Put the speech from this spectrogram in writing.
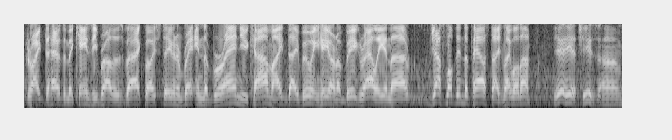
Great to have the McKenzie brothers back, both Stephen and Brent, in the brand new car, mate, debuting here on a big rally and uh, just lobbed into the power stage, mate. Well done. Yeah, yeah, cheers. Um,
